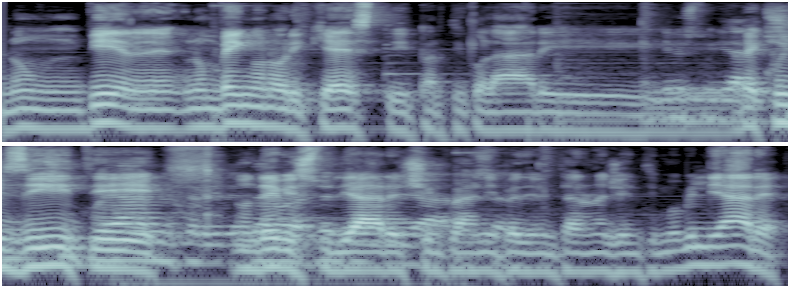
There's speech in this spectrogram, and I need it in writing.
non, viene, non, vengono richiesti particolari requisiti, non devi studiare 5 anni per diventare un agente immobiliare,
